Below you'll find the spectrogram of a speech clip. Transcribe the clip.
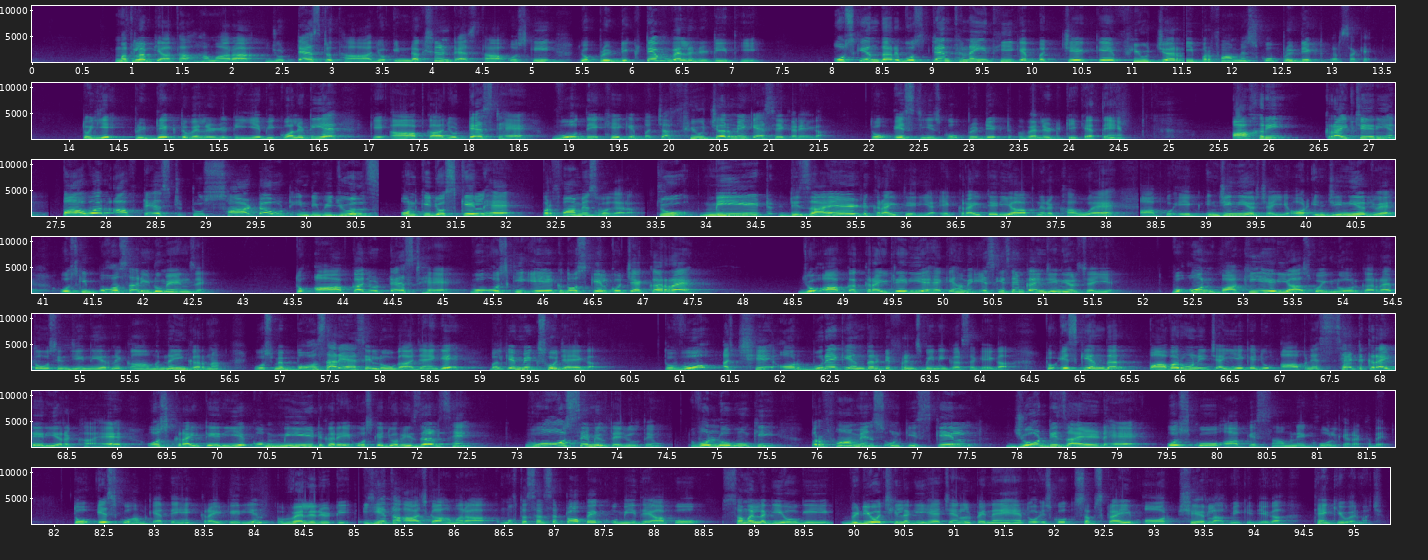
मतलब क्या था? हमारा जो टेस्ट था, जो इंडक्शन टेस्ट था, उसकी जो प्रिडिक्टिव वैलिडिटी थी, उसके अंदर वो स्ट्रेंथ नहीं थी कि बच्चे के फ्यूचर की परफॉर्मेंस को प्रिडिक्ट कर सके। तो ये प्रिडिक्ट वैलिडिटी ये भी क्वालिटी है कि आपका जो टेस्ट है, वो देखे कि बच्चा फ्यूचर में कैसे करेगा। तो इस चीज़ को प्रिडिक्ट वैलिडिटी कहते हैं। आखिरी criterion, power of test to sort out individuals, उनकी जो स्किल है, परफॉर्मेंस वगैरह। टू मीट डिजायर्ड क्राइटेरिया, एक क्राइटेरिया आपने रखा हुआ है, आपको एक इंजीनियर चाहिए, और इंजीनियर जो है, उसकी बहुत सारी डोमेन्स हैं। तो आपका जो टेस्ट है, वो उसकी एक दो स्केल को चेक कर रहा है, जो आपका क्राइटेरिया है कि हमें इस किस्म का इंजीनियर चाहिए। वो उन बाकी एरियाज़ को इग्नोर कर रहा है तो उस इंजीनियर ने काम नहीं करना। उसमें बहुत सारे ऐसे लोग आ जाएँगे, बल्कि मिक्स हो जाएगा। तो वो अच्छे और बुरे के अंदर डिफरेंस भी नहीं कर सकेगा। तो इसके अंदर पावर होनी चाहिए कि जो आपने सेट क्राइटेरिया रखा है, उस क्राइटेरिया को मीट करे। उसके जो रिजल्ट्स हैं, वो उससे मिलते जुलते हों। वो लोगों की परफॉर्मेंस उनकी स्किल जो डिजायर्ड है, उसको आपके सामने खोल के रख दे। तो इसको हम कहते हैं क्राइटेरियन वैलिडिटी ये था आज का हमारा मुख्तसर सा टॉपिक उम्मीद है आपको समझ लगी होगी वीडियो अच्छी लगी है चैनल पे नए हैं तो इसको सब्सक्राइब और शेयर लाजमी कीजिएगा. Thank you very much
